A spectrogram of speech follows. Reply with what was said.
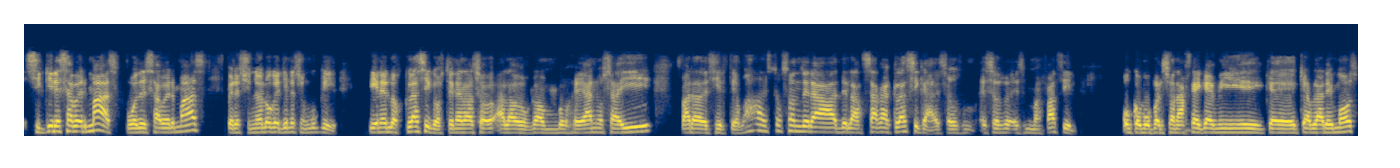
Si quieres saber más, puedes saber más, pero si no, lo que tienes es un Gookie. Tienes los clásicos, tienes a los, gambogeanos ahí para decirte, wow, estos son de la, de la saga clásica, eso, eso es más fácil o como personaje que, a mí, que, hablaremos,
